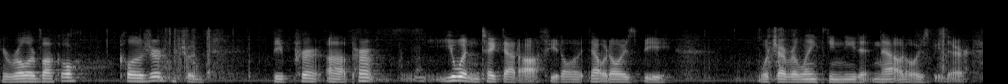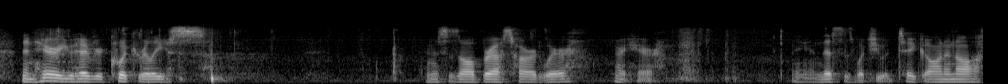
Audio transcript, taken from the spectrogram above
your roller buckle closure, which would be per, uh, per you wouldn't take that off. You'd always, that would always be whichever length you need it, and that would always be there. Then here you have your quick release. And this is all brass hardware right here. And this is what you would take on and off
